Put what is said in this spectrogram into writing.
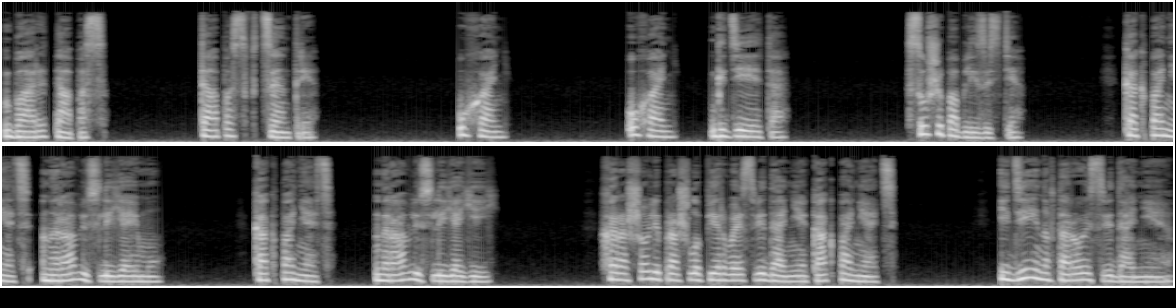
Бары тапас. Тапас в центре. Ухань. Ухань. Где это? Суши поблизости. Как понять, нравлюсь ли я ему? Как понять, Нравлюсь ли я ей? Хорошо ли прошло первое свидание, как понять? Идеи на второе свидание.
